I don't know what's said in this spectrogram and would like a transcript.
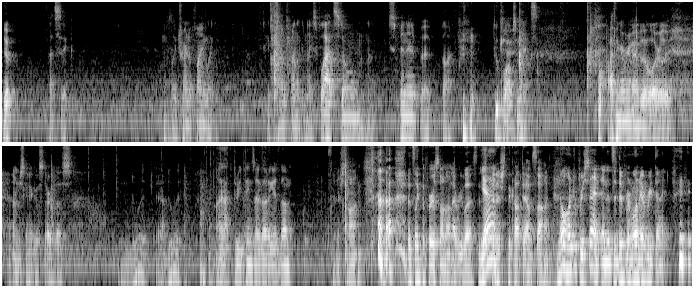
Yep. That's sick. I was like trying to find like a take the time to find like a nice flat stone and then spin it, but uh, two Okay. blocks max. I think I'm gonna end it a little early. I'm just gonna go start this. Do it. Yeah. Do it. I got three things I gotta get done. Finish song. it's like the first one on every list. is Yeah. Finish the goddamn song. No, hundred percent, and it's a different one every time.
